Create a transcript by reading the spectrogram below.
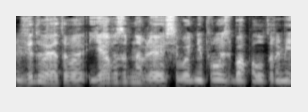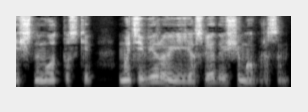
Ввиду этого я возобновляю сегодня просьбу о полуторамесячном отпуске, мотивируя ее следующим образом.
